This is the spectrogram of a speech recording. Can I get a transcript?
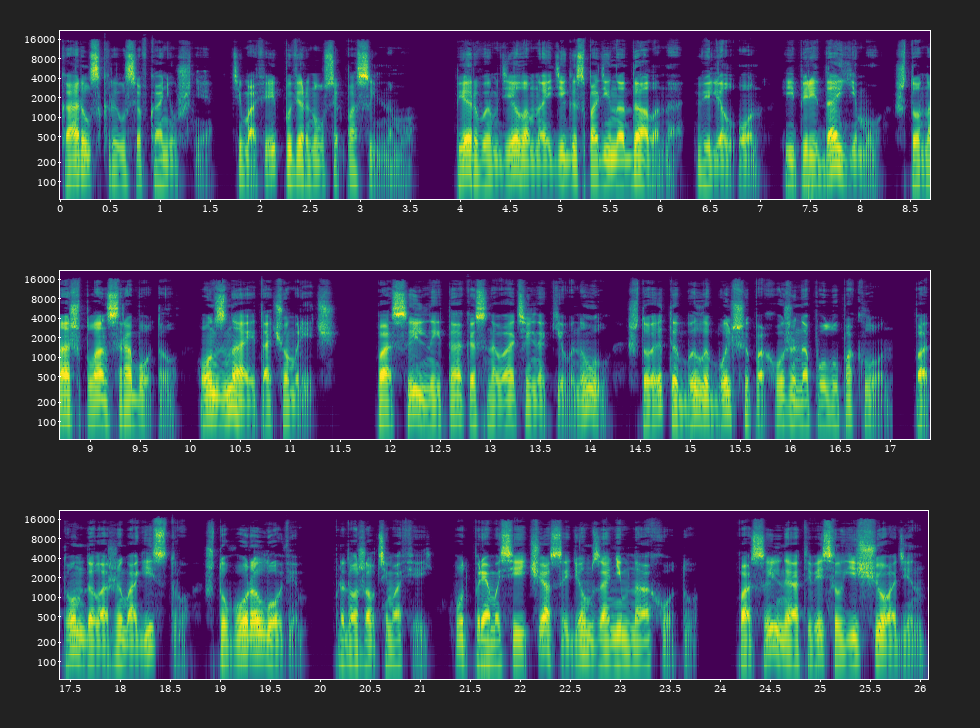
Карл скрылся в конюшне. Тимофей повернулся к посыльному. «Первым делом найди господина Далана», — велел он, «и передай ему, что наш план сработал. Он знает, о чем речь». Посыльный так основательно кивнул, что это было больше похоже на полупоклон. «Потом доложи магистру, что вора ловим», — продолжал Тимофей. «Вот прямо сейчас идем за ним на охоту». Посыльный отвесил еще один,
